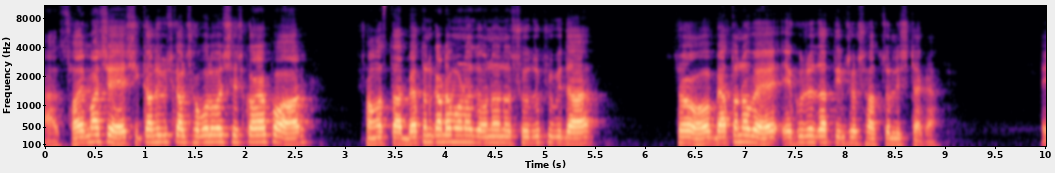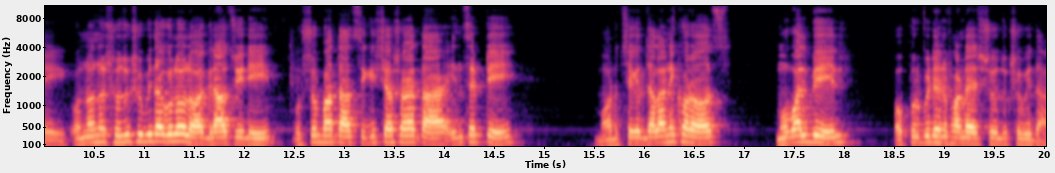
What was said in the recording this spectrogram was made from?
আর ছয় মাসে শিক্ষানবিষ্কাল সফলভাবে শেষ করার পর সংস্থার বেতন কাঠামো অনুযায়ী অন্যান্য সুযোগ সুবিধা সহ বেতন হবে একুশ হাজার তিনশো সাতচল্লিশ টাকা। এই অন্যান্য সুযোগ সুবিধাগুলো হলো গ্রাচুইটি উৎসব ভাতা, চিকিৎসা সহায়তা ইনসেপ্টি মোটরসাইকেল জ্বালানি খরচ, মোবাইল বিল ও প্রভিডেন্ট ফান্ডের সুযোগ সুবিধা।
